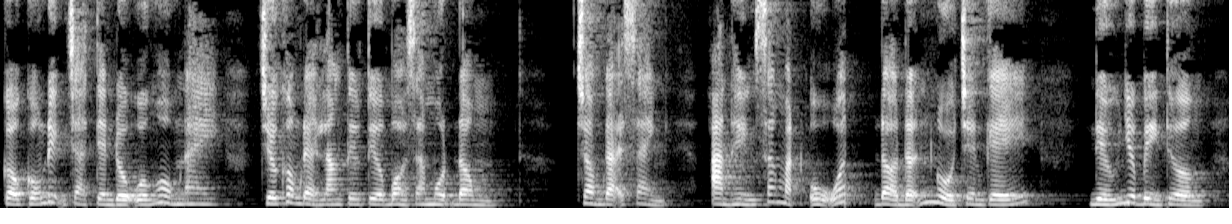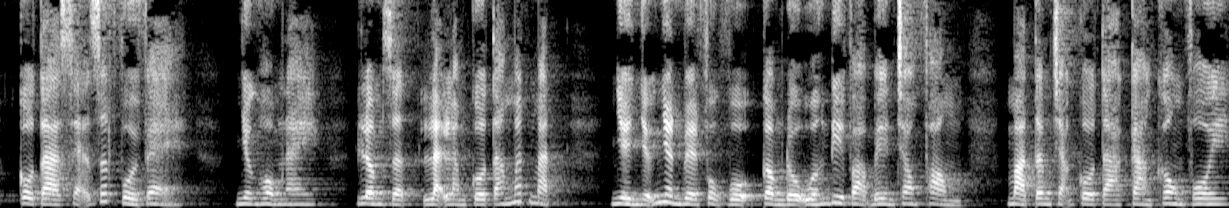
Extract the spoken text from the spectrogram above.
cậu cũng định trả tiền đồ uống hôm nay, chứ không để Lăng Tiêu Tiêu bỏ ra một đồng. Trong đại sảnh, An Hình sắc mặt u uất, đỏ đẫn ngồi trên ghế. Nếu như bình thường, cô ta sẽ rất vui vẻ. Nhưng hôm nay, Lâm Giật lại làm cô ta mất mặt, nhìn những nhân viên phục vụ cầm đồ uống đi vào bên trong phòng, mà tâm trạng cô ta càng không vui.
